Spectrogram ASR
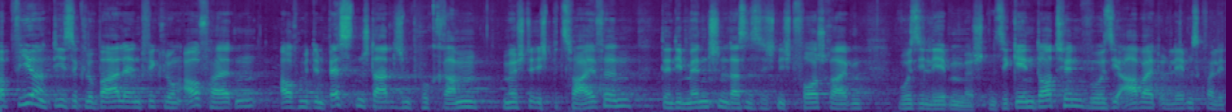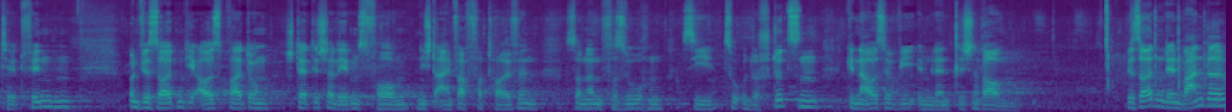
Ob wir diese globale Entwicklung aufhalten, auch mit den besten staatlichen Programmen, möchte ich bezweifeln, denn die Menschen lassen sich nicht vorschreiben, wo sie leben möchten. Sie gehen dorthin, wo sie Arbeit und Lebensqualität finden. Und wir sollten die Ausbreitung städtischer Lebensformen nicht einfach verteufeln, sondern versuchen, sie zu unterstützen, genauso wie im ländlichen Raum. Wir sollten den Wandel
